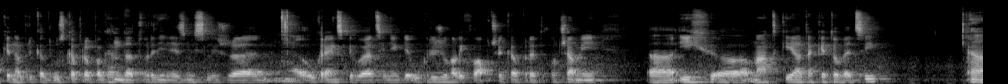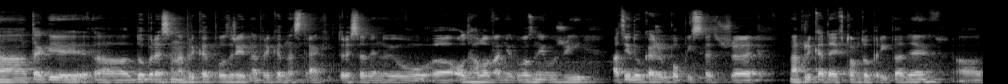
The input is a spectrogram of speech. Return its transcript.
keď napríklad rúska propaganda tvrdí nezmysly, že ukrajinskí vojaci niekde ukrižovali chlapčeka pred očami ich matky a takéto veci, tak je dobré sa napríklad pozrieť napríklad na stránky, ktoré sa venujú odhalovaniu rôznych lží a tie dokážu popísať, že Napríklad aj v tomto prípade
